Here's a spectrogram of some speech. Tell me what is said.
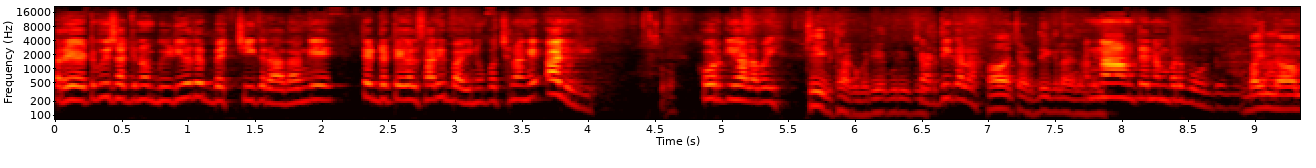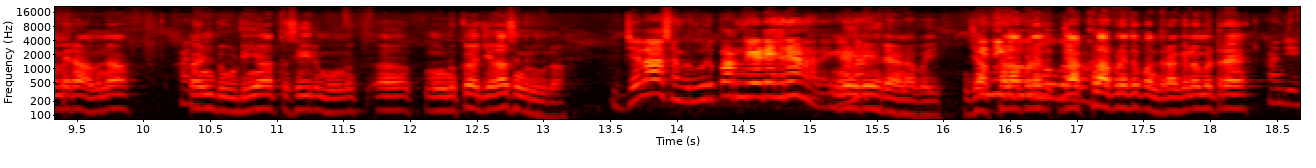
ਰੇਟ ਵੀ ਸੱਜਣੋ ਵੀਡੀਓ ਦੇ ਵਿੱਚ ਹੀ ਕਰਾ ਦਾਂਗੇ ਤੇ ਡਿਟੇਲ ਸਾਰੀ ਬਾਈ ਨੂੰ ਪੁੱਛ ਲਾਂਗੇ। ਆਜੋ ਜੀ। ਹੋਰ ਕੀ ਹਾਲ ਆ ਬਾਈ? ਠੀਕ ਠਾਕ ਵਧੀਆ ਗੁਰੂ ਚੜ੍ਹਦੀ ਕਲਾ? ਹਾਂ ਚੜਦੀ ਕਲਾ ਇਹਨਾਂ ਨਾਮ ਤੇ ਨੰਬਰ ਬੋਲ ਦਿਓ ਜੀ। ਬਾਈ ਨਾਮ ਮੇਰਾ ਅਮਨਾ ਪਿੰਡ ਡੂਡੀਆਂ ਤਹਿਸੀਲ ਮੂਨਕ ਮੂਨਕ ਜ਼ਿਲ੍ਹਾ ਸੰਗਰੂਰ ਆ। ਜ਼ਿਲ੍ਹਾ ਸੰਗਰੂਰ ਪਰ ਨੇੜੇ ਹਰਿਆਣਾ ਰਹਿ ਗਿਆ ਨੇੜੇ ਹਰਿਆਣਾ ਬਾਈ। ਜਾਖਲ ਆਪਣੇ ਜਾਖਲ ਆਪਣੇ ਤੋਂ 15 ਕਿਲੋਮੀਟਰ ਹੈ। ਹਾਂਜੀ।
